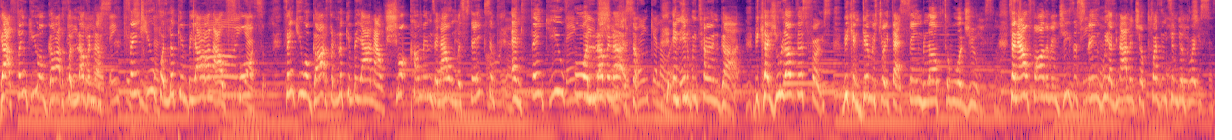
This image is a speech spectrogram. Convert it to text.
God, thank you, oh God, for Thank you, loving Lord. us. Thank you, you for looking beyond our Oh, faults. yes. Thank you, oh God, for looking beyond our shortcomings and our mistakes. Oh, yes. And thank you Thank for you, loving Jesus. us. Thank you, Lord. And in return, God, because you loved us first, we can demonstrate that same love towards you. Yes. So now, Father, in Jesus', name, we acknowledge your presence and your you, grace. Jesus,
